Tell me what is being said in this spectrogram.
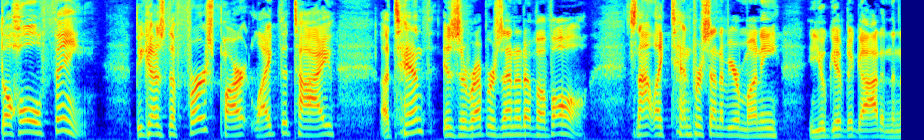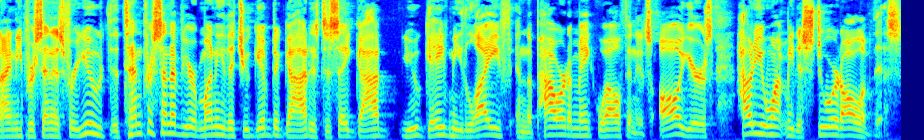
The whole thing. Because the first part, like the tithe, a tenth is a representative of all. It's not like 10% of your money you give to God and the 90% is for you. The 10% of your money that you give to God is to say, God, you gave me life and the power to make wealth and it's all yours. How do you want me to steward all of this?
